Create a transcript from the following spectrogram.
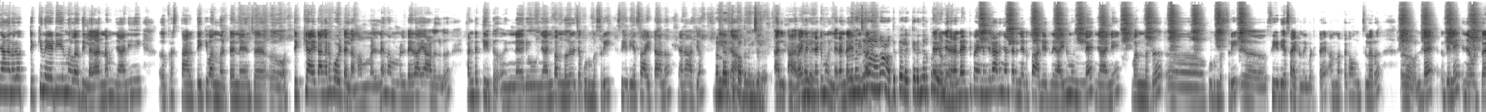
ഞാൻ അങ്ങനെ ഒരു ഒറ്റയ്ക്ക് നേടി എന്നുള്ളതില്ല. കാരണം ഞാൻ ഈ പ്രസ്ഥാനത്തേക്ക് വന്നിട്ട് തന്നെ വെച്ചാൽ ഒറ്റയ്ക്കായിട്ട് അങ്ങനെ പോയിട്ടല്ല. നമ്മളിനെ നമ്മളുടേതായ ആളുകൾ കണ്ടെത്തിയിട്ട്. പിന്നെ ഒരു ഞാൻ വന്നത് വെച്ചാൽ കുടുംബശ്രീ സി ഡി എസ് ആയിട്ടാണ് ഞാൻ ആദ്യം രണ്ടായിരത്തി പതിനഞ്ചിൽ. പതിനഞ്ചിനായിട്ട് മുന്നേ. രണ്ടായിരത്തി രണ്ടായിരത്തി പതിനഞ്ചിലാണ് ഞാൻ തെരഞ്ഞെടുപ്പ് ആദ്യമായിട്ട് അതിന് മുന്നേ ഞാൻ വന്നത് കുടുംബശ്രീ സി ഡി എസ് ആയിട്ടാണ്. ഇവിടുത്തെ അന്നത്തെ കൗൺസിലർ ഇതിൽ ഞാൻ ഇവിടുത്തെ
